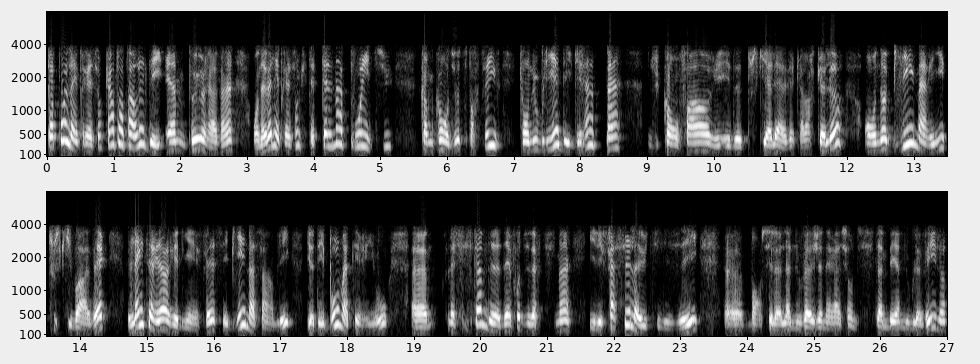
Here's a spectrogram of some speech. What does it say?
T'as pas l'impression, quand on parlait des M purs avant, on avait l'impression que c'était tellement pointu comme conduite sportive qu'on oubliait des grands pans du confort et de tout ce qui allait avec. Alors que là, on a bien marié tout ce qui va avec. L'intérieur est bien fait, c'est bien assemblé, il y a des beaux matériaux. Euh, le système d'infodivertissement, il est facile à utiliser. Euh, bon, c'est la, nouvelle génération du système BMW. Là.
